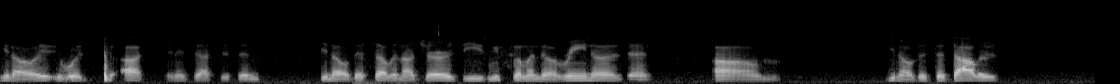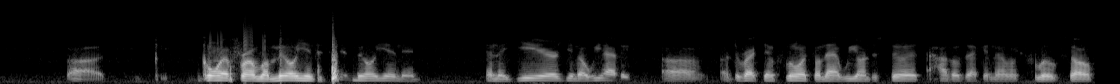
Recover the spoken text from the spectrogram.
you know, it, it was to us an injustice. And, you know, they're selling our jerseys, we're filling the arenas, and, um, you know, the, the dollars uh, going from a million to 10 million in, in a year. You know, we had a, uh, a direct influence on that. We understood how those economics flew. So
